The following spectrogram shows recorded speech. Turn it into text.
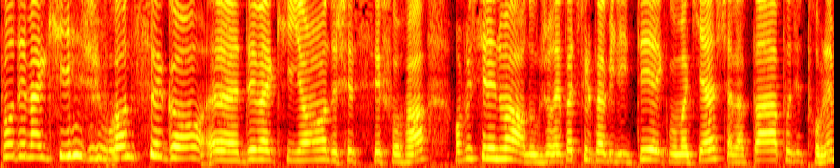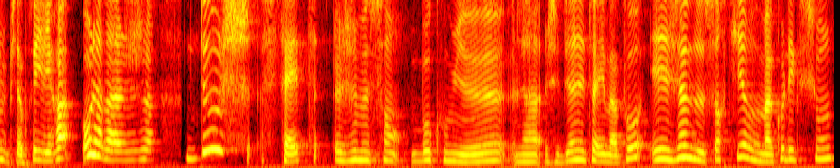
Pour démaquiller, je vais prendre ce gant euh, démaquillant de chez Sephora. En plus, il est noir, donc j'aurai pas de culpabilité avec mon maquillage, ça va pas poser de problème. Puis après, il ira au lavage. Douche faite, je me sens beaucoup mieux. Là, j'ai bien nettoyé ma peau et je viens de sortir ma collection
